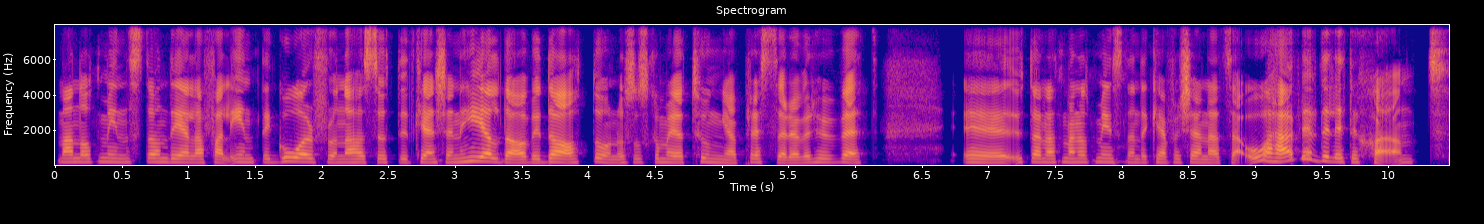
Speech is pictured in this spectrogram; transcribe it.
man åtminstone i alla fall inte går från att ha suttit kanske en hel dag vid datorn och så ska man göra tunga pressar över huvudet. Eh, utan att man åtminstone kan få känna att så här, åh, här blev det lite skönt.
